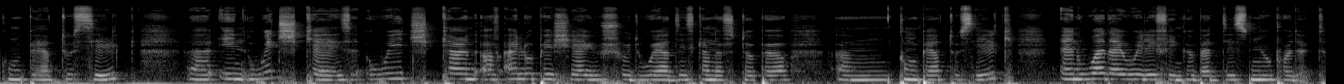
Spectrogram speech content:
compared to silk. Uh, in which case, which kind of alopecia you should wear this kind of topper um, compared to silk and what I really think about this new product.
